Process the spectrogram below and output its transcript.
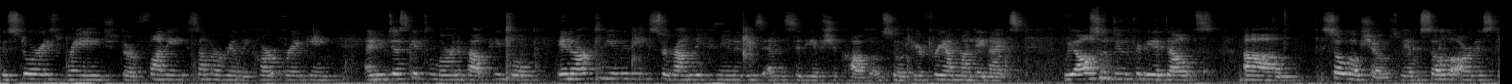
The stories range, they're funny, some are really heartbreaking, and you just get to learn about people in our community, surrounding communities, and the city of Chicago. So if you're free on Monday nights. We also do for the adults, um, solo shows. We have a solo artist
